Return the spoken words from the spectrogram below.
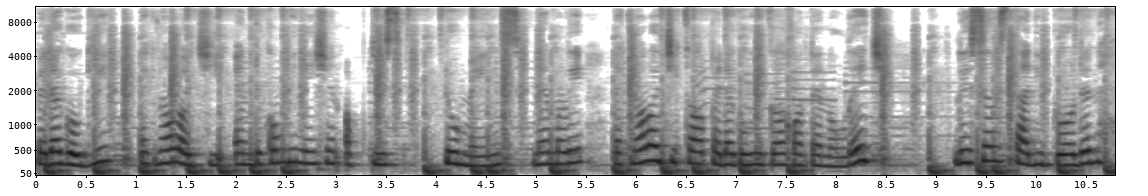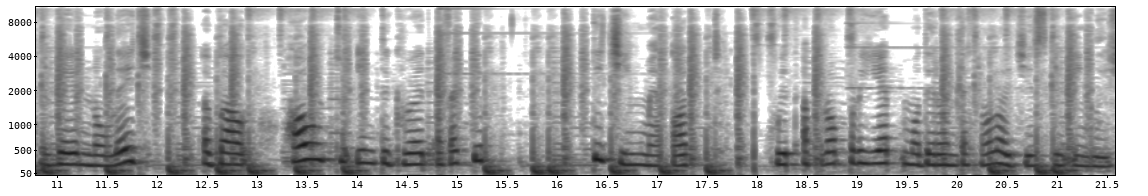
pedagogy, technology, and the combination of these domains, namely technological, pedagogical content knowledge, Lesson study broaden their knowledge about how to integrate effective teaching method with appropriate modern technologies in English.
